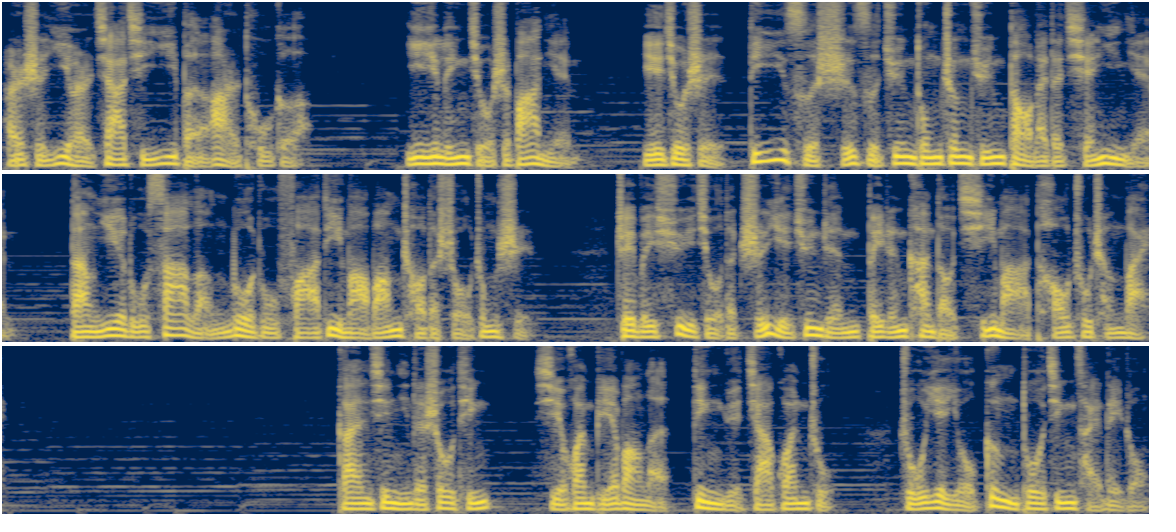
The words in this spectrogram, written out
而是伊尔加齐伊本阿尔图格。一零九十八年，也就是第一次十字军东征军到来的前一年，当耶路撒冷落入法蒂玛王朝的手中时，这位酗酒的职业军人被人看到骑马逃出城外。感谢您的收听，喜欢别忘了订阅加关注，主页有更多精彩内容。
